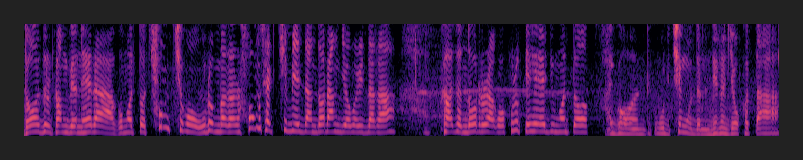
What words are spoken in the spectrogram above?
너들 강변해라 그러면 또 춤추고 우리 엄마가 홍색침에다 노랑저고리다가 가서 놀으라고 그렇게 해주면 또 아이고 우리 친구들은 니는 좋겠다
